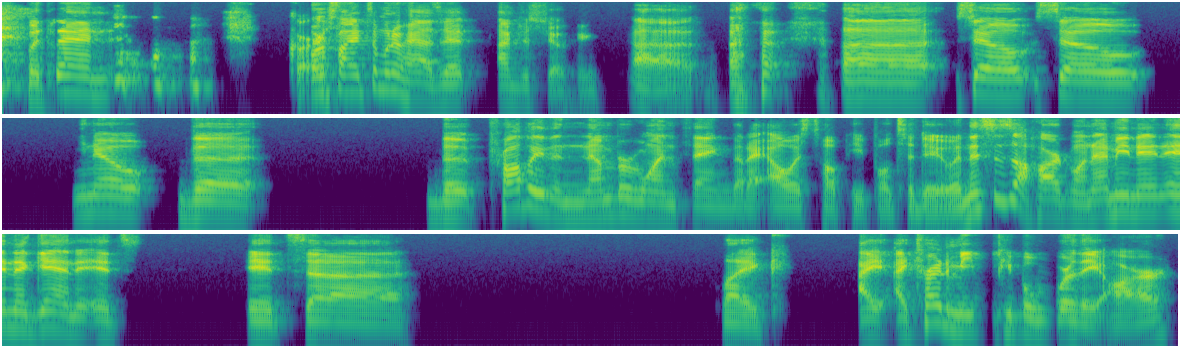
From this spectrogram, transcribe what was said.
but then of or find someone who has it. I'm just joking. Uh, uh, so so you know the the probably the number one thing that I always tell people to do, and this is a hard one. I mean, and, and again, it's it's uh like I, I try to meet people where they are,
